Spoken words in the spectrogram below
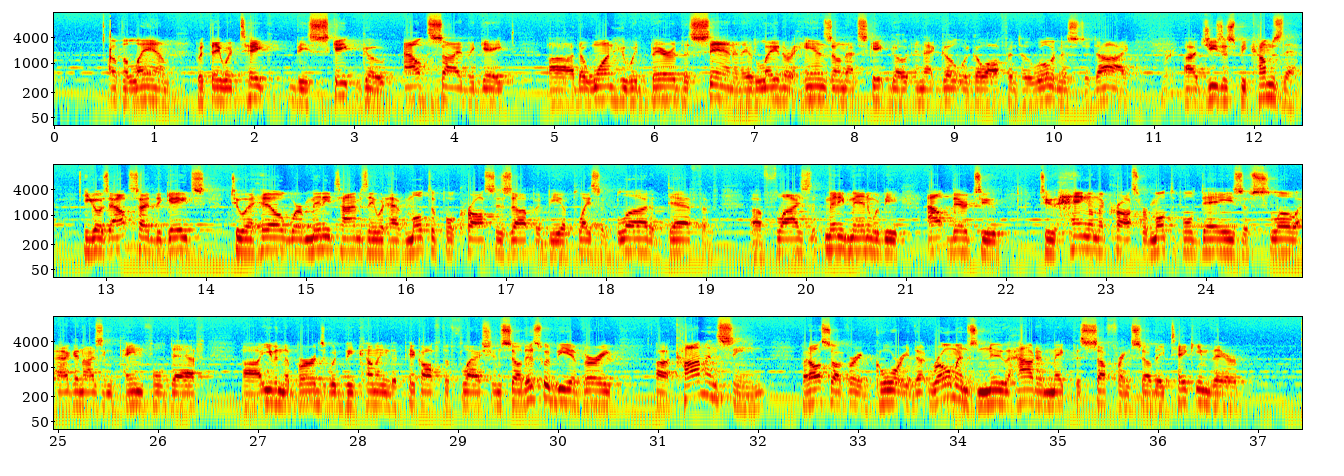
of the lamb, but they would take the scapegoat outside the gate uh, the one who would bear the sin, and they would lay their hands on that scapegoat, and that goat would go off into the wilderness to die. Right. Uh, Jesus becomes that. He goes outside the gates to a hill where many times they would have multiple crosses up. It'd be a place of blood, of death, of, of flies. Many men would be out there to, to hang on the cross for multiple days of slow, agonizing, painful death. Uh, even the birds would be coming to pick off the flesh. And so this would be a very uh, common scene but also a very gory. That Romans knew how to make the suffering, so they take him there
